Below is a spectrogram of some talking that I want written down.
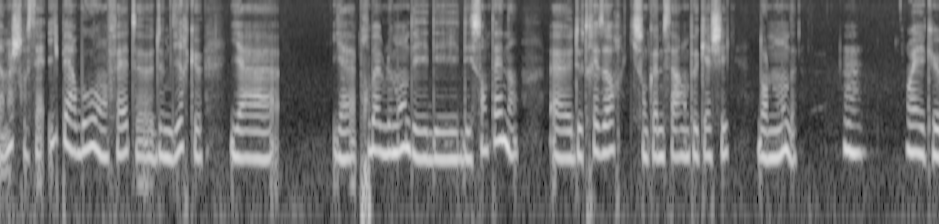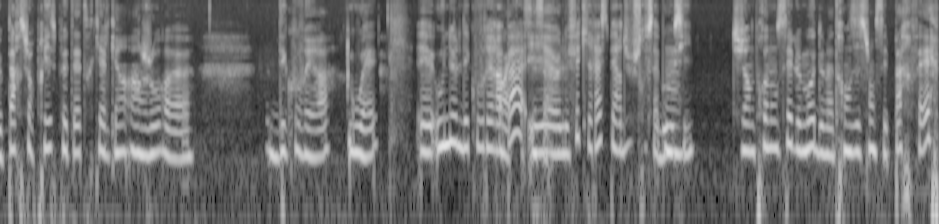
ben moi, je trouve ça hyper beau en fait euh, de me dire que il y a, il y a probablement des, des- des centaines euh, de trésors qui sont comme ça, un peu cachés dans le monde. Mm. Ouais, et que par surprise, peut-être quelqu'un un jour euh, découvrira. Ouais. Et, ou ne le découvrira Ouais, pas. Et euh, le fait qu'il reste perdu, je trouve ça beau Mm. aussi. Tu viens de prononcer le mot de ma transition, c'est parfait.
